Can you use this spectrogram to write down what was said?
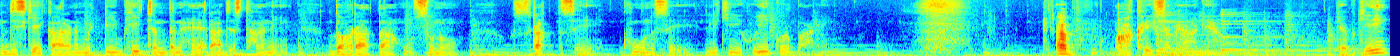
जिसके कारण मिट्टी भी चंदन है राजस्थानी। दोहराता हूँ, सुनो, उस रक्त से, खून से लिखी हुई कुर्बानी। अब आखिरी समय आ गया जबकि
